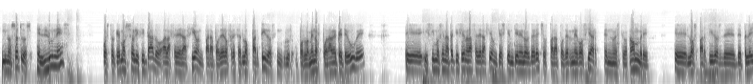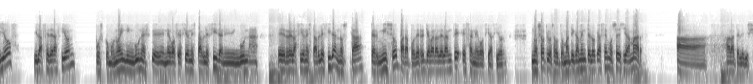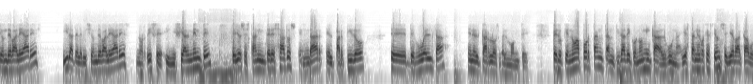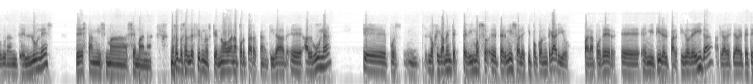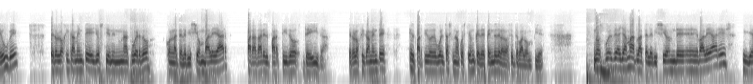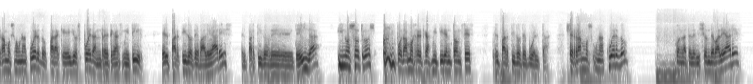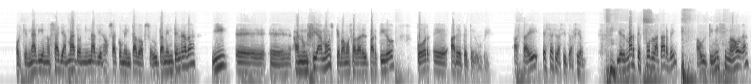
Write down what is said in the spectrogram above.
Y nosotros, el lunes, puesto que hemos solicitado a la federación para poder ofrecer los partidos, incluso por lo menos por ABPTV, eh, hicimos una petición a la federación, que es quien tiene los derechos para poder negociar en nuestro nombre eh, los partidos de, playoff, y la federación, pues como no hay ninguna eh, negociación establecida ni ninguna relación establecida, nos da permiso para poder llevar adelante esa negociación. Nosotros automáticamente lo que hacemos es llamar a, a la televisión de Baleares y la televisión de Baleares nos dice inicialmente que ellos están interesados en dar el partido eh, de vuelta en el Carlos Belmonte. pero que no aportan cantidad económica alguna. Y esta negociación se lleva a cabo durante el lunes de esta misma semana. Nosotros al decirnos que no van a aportar cantidad eh, alguna, eh, pues lógicamente pedimos permiso al equipo contrario para poder emitir el partido de ida a través de la BPTV, pero lógicamente ellos tienen un acuerdo con la televisión balear para dar el partido de ida. Pero lógicamente el partido de vuelta es una cuestión que depende del Albacete Balompié. Nos vuelve a llamar la televisión de Baleares y llegamos a un acuerdo para que ellos puedan retransmitir el partido de Baleares, el partido de, ida, y nosotros podamos retransmitir entonces el partido de vuelta. Cerramos un acuerdo con la televisión de Baleares, porque nadie nos ha llamado ni nadie nos ha comentado absolutamente nada, y eh, eh, anunciamos que vamos a dar el partido por eh, hasta ahí, esa es la situación. Y el martes por la tarde, a ultimísima hora,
